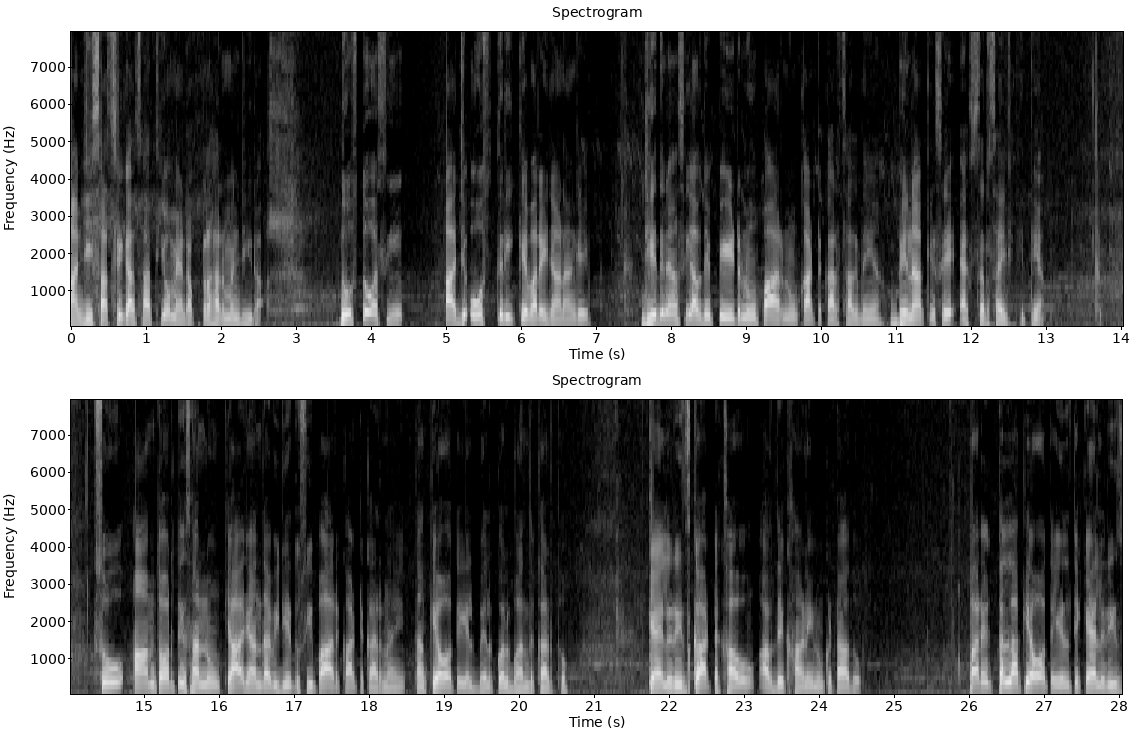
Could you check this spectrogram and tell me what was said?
ਹਾਂਜੀ, ਸਤਿ ਸ੍ਰੀ ਅਕਾਲ ਸਾਥੀਓ, ਮੈਂ ਡਾਕਟਰ ਹਰਮਨ ਜੀਰਾ। ਦੋਸਤੋ, ਅਸੀਂ ਅੱਜ ਉਸ ਤਰੀਕੇ ਬਾਰੇ ਜਾਣਾਂਗੇ, ਜਿਹਦੇ ਨਾਲ ਅਸੀਂ ਆਪਦੇ ਪੇਟ ਨੂੰ, ਭਾਰ ਨੂੰ ਘੱਟ ਕਰ ਸਕਦੇ ਹਾਂ, ਬਿਨਾਂ ਕਿਸੇ ਐਕਸਰਸਾਈਜ਼ ਕੀਤੇ ਆ ਸੋ, ਆਮ ਤੌਰ ਤੇ ਸਾਨੂੰ ਕਿਹਾ ਜਾਂਦਾ ਵੀ ਜੇ ਤੁਸੀਂ ਭਾਰ ਘੱਟ ਕਰਨਾ ਹੈ, ਤਾਂ ਘਿਓ ਤੇਲ ਬਿਲਕੁਲ ਬੰਦ ਕਰ ਦਿਓ। ਕੈਲਰੀਜ਼ ਘੱਟ ਖਾਓ, ਆਪਦੇ ਖਾਣੇ ਨੂੰ ਘਟਾ ਦਿਓ। ਪਰ ਕੱਲਾ ਘਿਓ ਤੇਲ ਤੇ ਕੈਲਰੀਜ਼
